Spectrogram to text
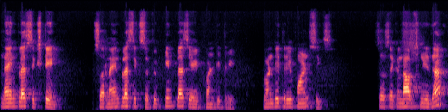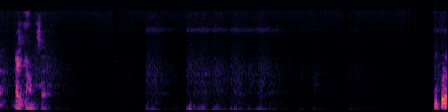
nine plus sixteen. Sir nine plus six fifteen plus eight twenty three. Twenty three point six. So second option is the right answer. ఇప్పుడు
